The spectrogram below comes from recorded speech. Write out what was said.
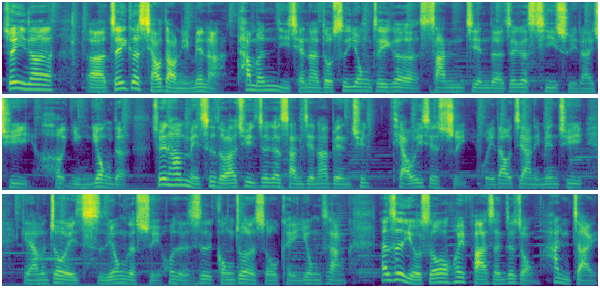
所以呢，呃，这个小岛里面啊，他们以前呢都是用这个山间的这个溪水来去喝饮用的，所以他们每次都要去这个山间那边去挑一些水回到家里面去给他们作为使用的水，或者是工作的时候可以用上。但是有时候会发生这种旱灾。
